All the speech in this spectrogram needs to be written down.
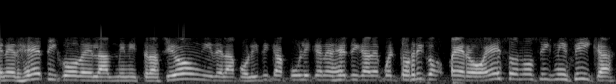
energético de la administración y de la política pública energética de Puerto Rico, pero eso no significa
